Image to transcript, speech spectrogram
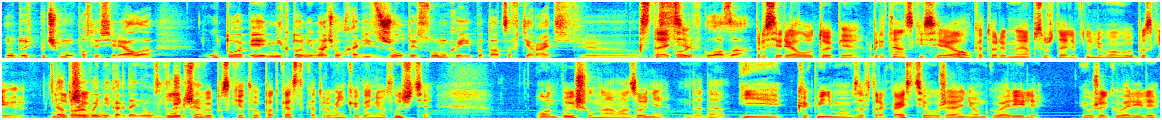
Ну, то есть, почему после сериала «Утопия» никто не начал ходить с желтой сумкой и пытаться втирать э, Кстати, соль в глаза? Про сериал «Утопия». Британский сериал, который мы обсуждали в нулевом выпуске. Который вы никогда не В услышите. лучшем выпуске этого подкаста, который вы никогда не услышите. Он вышел на Амазоне, да-да. И как минимум в Завтракасте уже о нем говорили. И уже говорили,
